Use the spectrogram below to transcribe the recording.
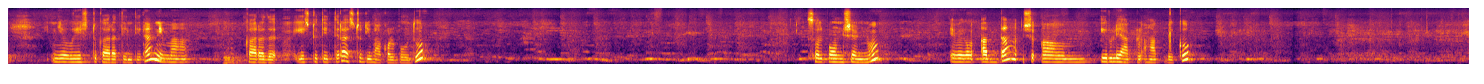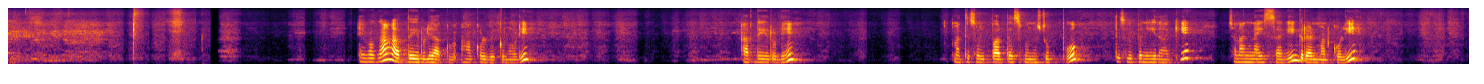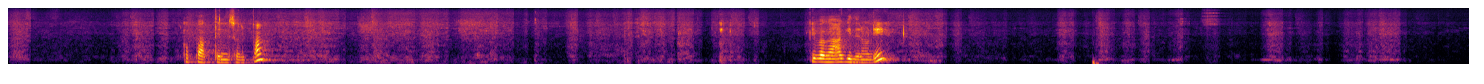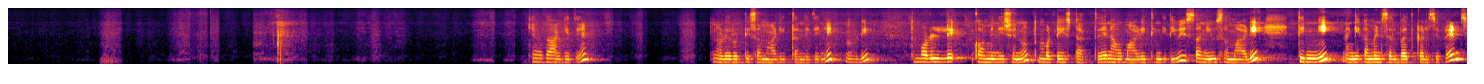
ನೀವು ಎಷ್ಟು ಖಾರ ತಿಂತೀರ, ನಿಮ್ಮ ಖಾರದ ಎಷ್ಟು ತಿಂತೀರ ಅಷ್ಟು ನೀವು ಹಾಕ್ಕೊಳ್ಬೋದು ಸ್ವಲ್ಪ ಹುಣಸೆಹಣ್ಣು, ಇವಾಗ ಅರ್ಧ ಶು ಈರುಳ್ಳಿ ಹಾಕ್ ಹಾಕಬೇಕು. ಇವಾಗ ಅರ್ಧ ಈರುಳ್ಳಿ ಹಾಕ್ ಹಾಕ್ಕೊಳ್ಬೇಕು ನೋಡಿ. ಅರ್ಧ ಈರುಳ್ಳಿ, ಮತ್ತು ಸ್ವಲ್ಪ ಅರ್ಧ ಸ್ಪೂನಷ್ಟು ಉಪ್ಪು, ಮತ್ತು ಸ್ವಲ್ಪ ನೀರು ಹಾಕಿ ಚೆನ್ನಾಗಿ ನೈಸಾಗಿ ಗ್ರೈಂಡ್ ಮಾಡ್ಕೊಳ್ಳಿ. ಉಪ್ಪು ಹಾಕ್ತೀನಿ ಸ್ವಲ್ಪ. ಇವಾಗ ಆಗಿದೆ ನೋಡಿ. ಇವಾಗ ಆಗಿದೆ ನೋಡಿ, ರೊಟ್ಟಿ ಸಹ ಮಾಡಿ ತಂದಿದ್ದೀನಿ. ನೋಡಿ, ತುಂಬ ಒಳ್ಳೆ ಕಾಂಬಿನೇಷನ್ನು ತುಂಬ ಟೇಸ್ಟ್ ಆಗ್ತದೆ. ನಾವು ಮಾಡಿ ತಿಂದಿದ್ದೀವಿ. ಸಹ ನೀವು ಸಹ ಮಾಡಿ ತಿನ್ನಿ. ನನಗೆ ಕಮೆಂಟ್ಸಲ್ಲಿ ಬರೆದು ಕಳಿಸಿ ಫ್ರೆಂಡ್ಸ್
